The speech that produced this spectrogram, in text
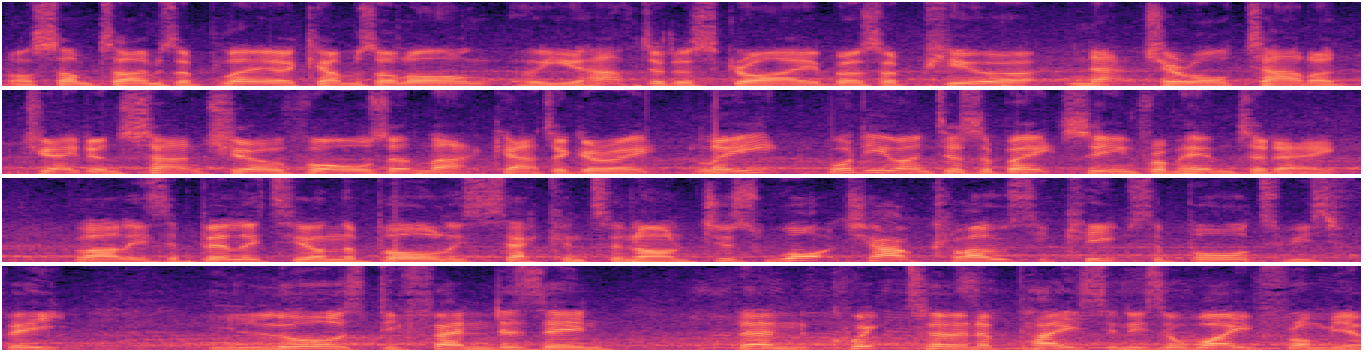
Well, sometimes a player comes along who you have to describe as a pure natural talent. Jadon Sancho falls in that category. Lee, what do you anticipate seeing from him today? Well, his ability on the ball is second to none. Just watch how close he keeps the ball to his feet. He lures defenders in, then quick turn of pace and he's away from you.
